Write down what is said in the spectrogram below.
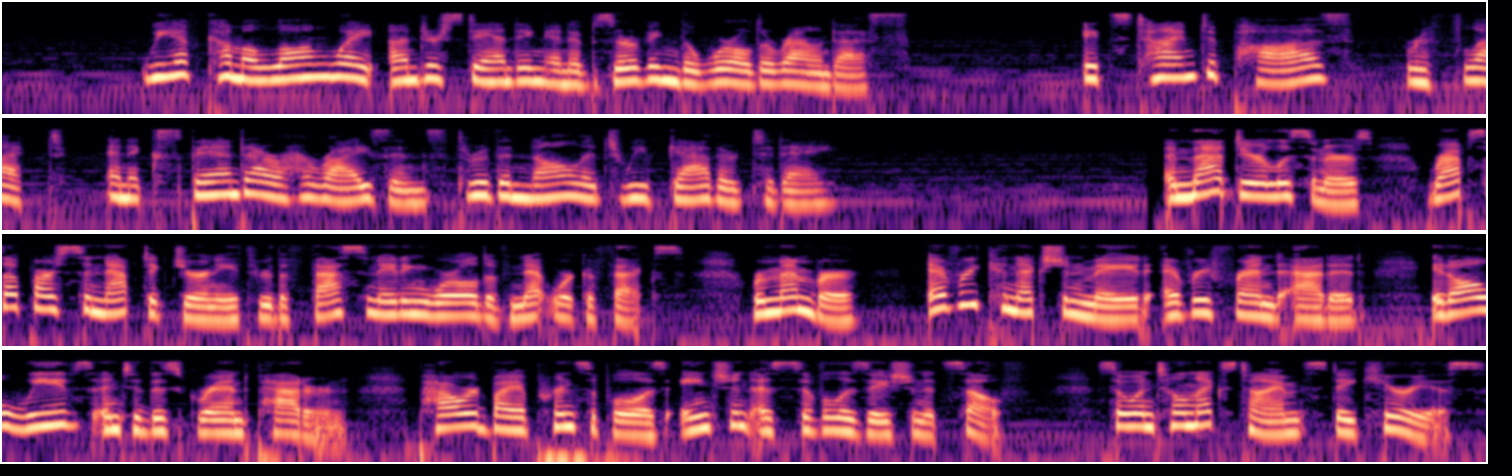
We have come a long way understanding and observing the world around us. It's time to pause, reflect, and expand our horizons through the knowledge we've gathered today. And that, dear listeners, wraps up our synaptic journey through the fascinating world of network effects. Remember, every connection made, every friend added, it all weaves into this grand pattern, powered by a principle as ancient as civilization itself. So until next time, stay curious.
